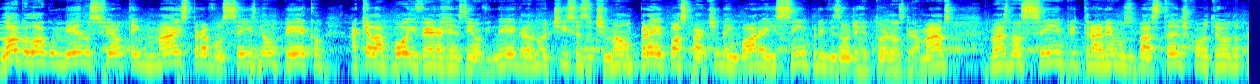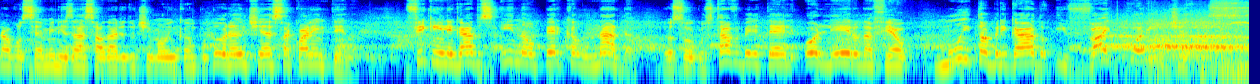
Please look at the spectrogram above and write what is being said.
Logo, logo menos fiel tem mais para vocês. Não percam aquela boa e velha resenha alvinegra, notícias do timão, pré e pós-partida, embora aí sem previsão de retorno aos gramados. Mas nós sempre traremos bastante conteúdo para você amenizar a saudade do timão em campo durante essa quarentena. Fiquem ligados e não percam nada. Eu sou Gustavo Beritelli, olheiro da Fiel. Muito obrigado e vai Corinthians!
